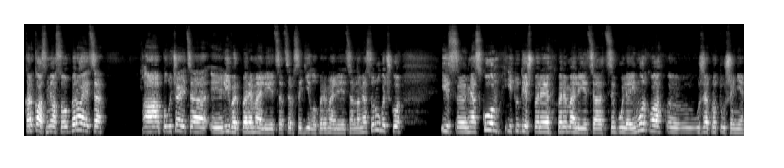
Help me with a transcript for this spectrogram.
Каркас м'ясо оббирається, а виходить, лівер перемелюється, це все діло перемелюється на м'ясорубочку із е, м'язком, і туди ж пере, перемелюється цибуля і морква, е, вже протушені.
